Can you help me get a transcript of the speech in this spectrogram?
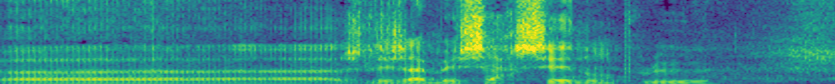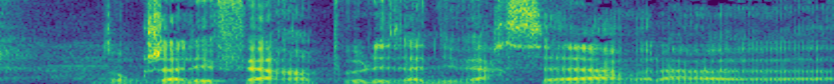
Euh, je l'ai jamais cherché non plus. Donc j'allais faire un peu les anniversaires, voilà, euh,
